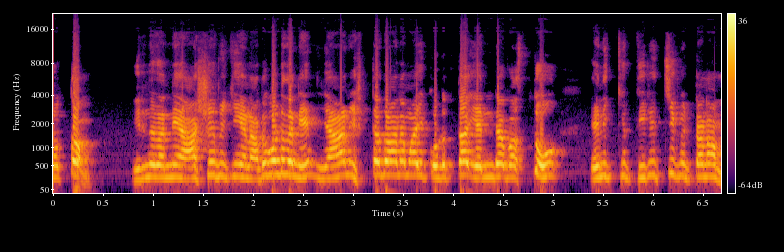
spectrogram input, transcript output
മൊത്തം ഇരുന്ന് തന്നെ ആക്ഷേപിക്കുകയാണ്. അതുകൊണ്ട് തന്നെ ഞാൻ ഇഷ്ടദാനമായി കൊടുത്ത എന്റെ വസ്തു എനിക്ക് തിരിച്ചു കിട്ടണം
